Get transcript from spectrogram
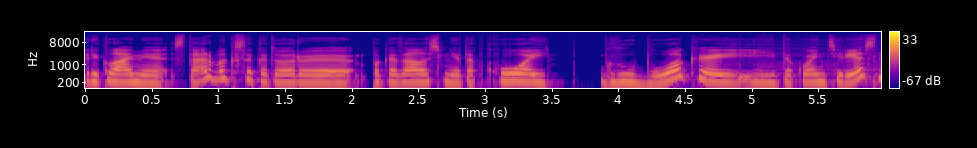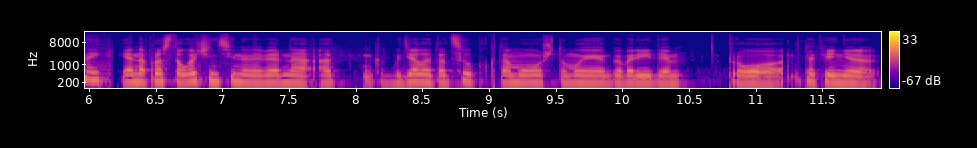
рекламе Старбакса, которая показалась мне такой глубокой и такой интересной. И она просто очень сильно, наверное, от, как бы делает отсылку к тому, что мы говорили про кофейню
